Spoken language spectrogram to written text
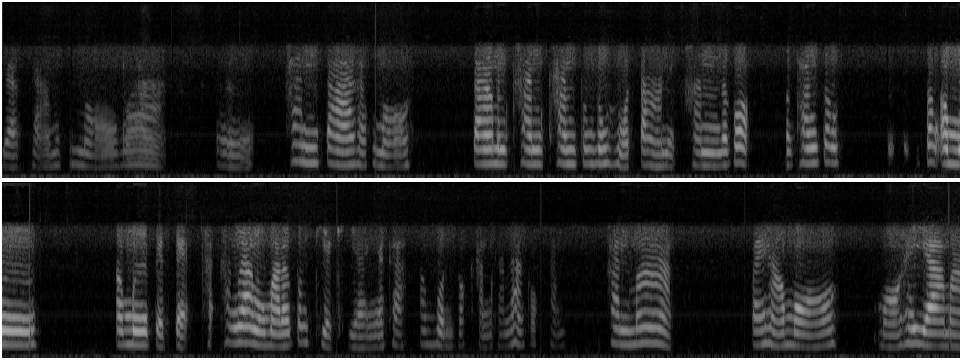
อยากถามคุณหมอว่า เออคันตาค่ะคุณหมอ ตามันคันคันตรงตรงหัวตาเนี่ยคัน แล้วก็บางครั้งต้องต้องเอามือ เอามือแตะๆข้างล่างลงมาแล้วต้องเขี่ยเขี่ยอย่างเงี้ยค่ะ ข้างบนก็คันข้างล่างก็คัน คันมาก ไปหาหมอ หมอให้ยามา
